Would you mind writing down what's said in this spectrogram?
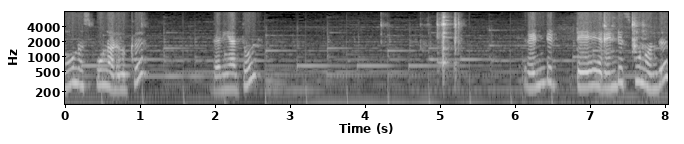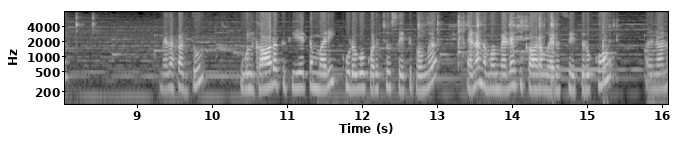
மூணு ஸ்பூன் அளவுக்கு தனியாத்தூள் ரெண்டு டே ரெண்டு ஸ்பூன் வந்து மிளகாத்தூள். உங்களுக்கு காரத்துக்கு ஏற்ற மாதிரி கூடவோ குறைச்சோ சேர்த்துக்கோங்க. ஏன்னா நம்ம மிளகு காரம் வேற சேர்த்துருக்கோம். அதனால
